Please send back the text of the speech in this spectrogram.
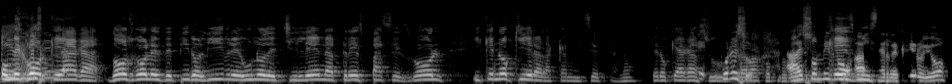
O mejor que haga dos goles de tiro libre, uno de chilena, tres pases gol y que no quiera la camiseta, ¿no? Pero que haga Eh, su por eso, trabajo a eso mismo ¿Qué es a- me refiero yo.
